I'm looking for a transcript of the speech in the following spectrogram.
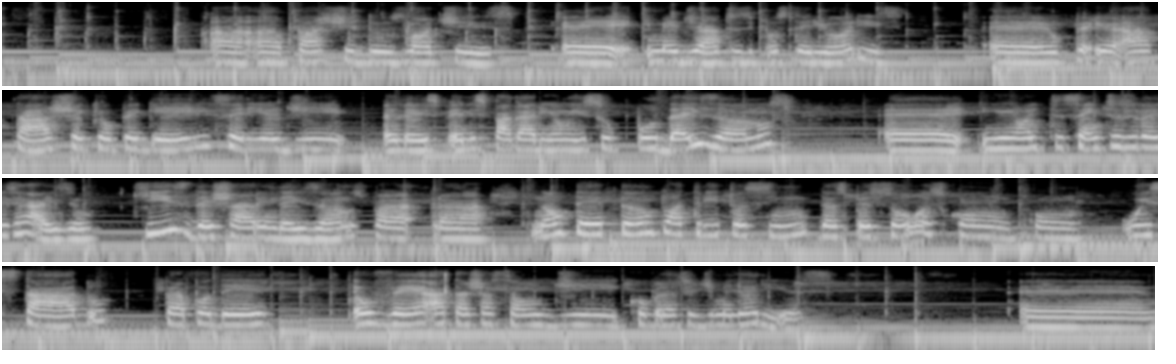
a, a parte dos lotes é, imediatos e posteriores, é, eu, a taxa que eu peguei seria de. Eles, eles pagariam isso por 10 anos é, em 802 reais. Eu quis deixar em 10 anos para não ter tanto atrito assim das pessoas com, com o Estado para poder eu ver a taxação de cobrança de melhorias. É...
